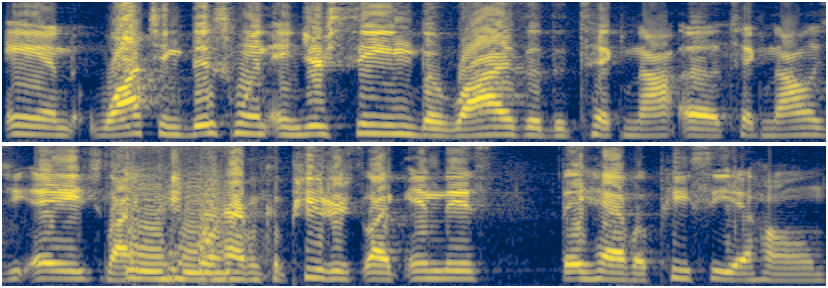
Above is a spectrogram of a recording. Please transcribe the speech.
and watching this one and you're seeing the rise of the techno- uh, technology age. Like people are having computers like in this they have a PC at home.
